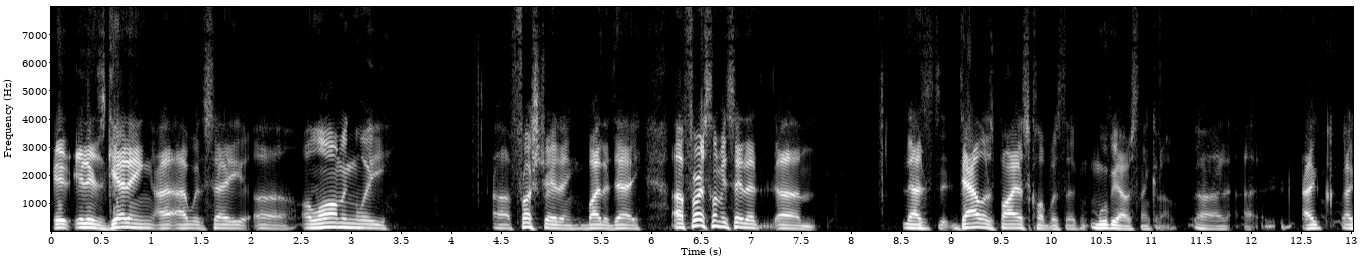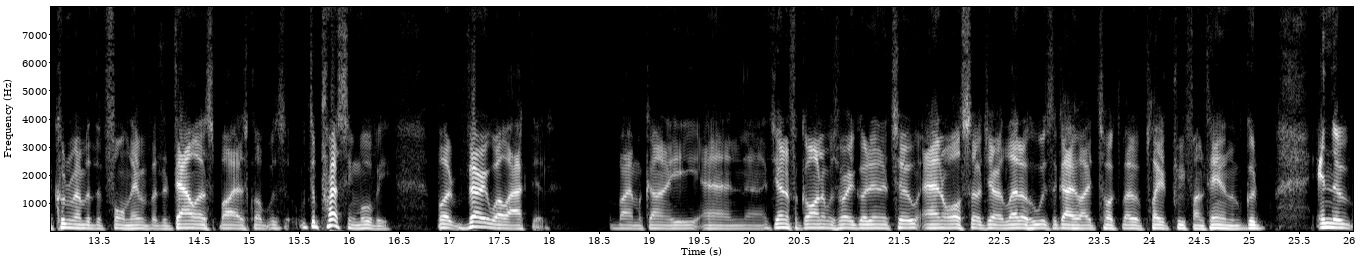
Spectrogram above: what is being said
it, it is getting, I, I would say, uh, alarmingly uh, frustrating by the day. Uh, first, let me say that. Um, that's Dallas Buyers Club was the movie I was thinking of. Uh, I I couldn't remember the full name of it. The Dallas Buyers Club was a depressing movie, but very well acted by McConaughey and uh, Jennifer Garner was very good in it too, and also Jared Leto, who was the guy who I talked about who played Prefontaine in the good in the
